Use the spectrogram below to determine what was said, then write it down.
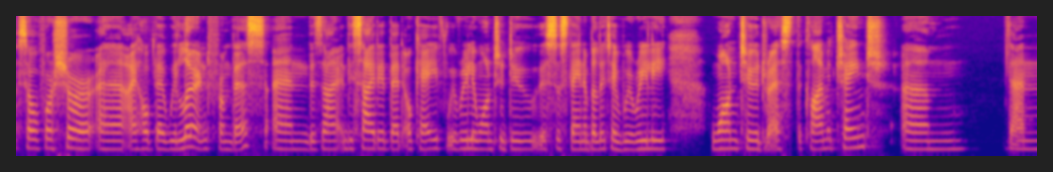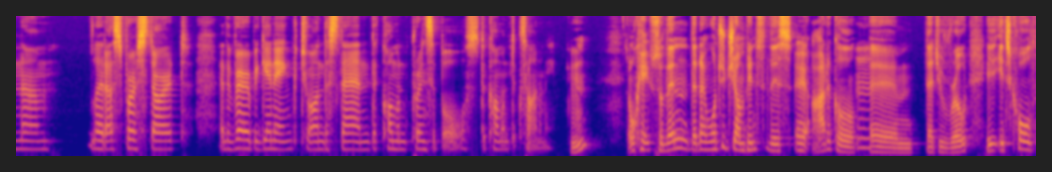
so for sure, uh, I hope that we learned from this and desi- decided that okay, if we really want to do this sustainability, if we really want to address the climate change, um, then um, let us first start at the very beginning to understand the common principles, the common taxonomy. Okay, so then then I want to jump into this uh, article um, that you wrote. It, it's called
